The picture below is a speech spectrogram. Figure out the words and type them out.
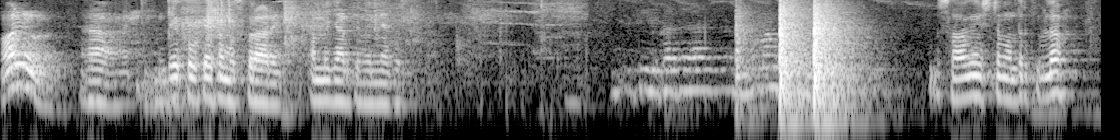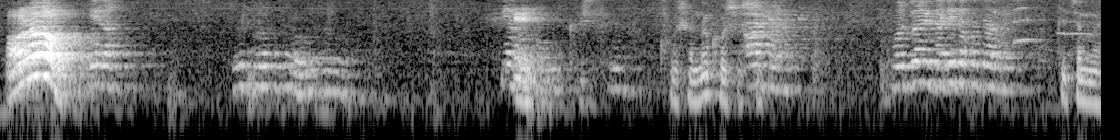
हाँ हाँ देखो कैसे मुस्कुरा रहे हैं अम्मी जान के मिलने पर। बस आ गए इस टाइम अंदर हेलो खुश है ना खुश है। किचन में।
